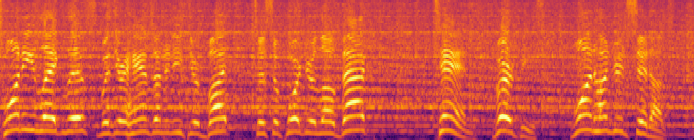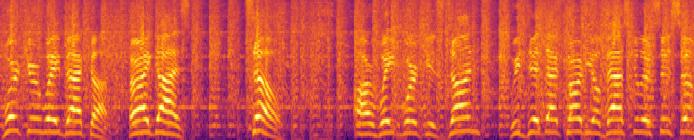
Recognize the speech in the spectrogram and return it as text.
20 leg lifts with your hands underneath your butt to support your low back, 10 burpees, 100 sit ups. Work your way back up. All right, guys. So, our weight work is done. We did that cardiovascular system.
